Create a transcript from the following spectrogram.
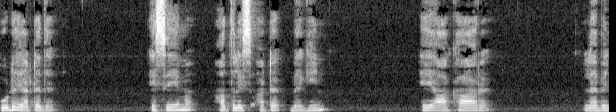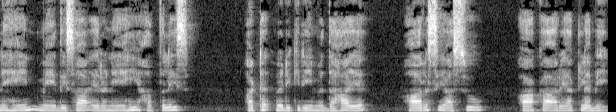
උඩ යටද එසේම 48 බැගින් ඒ ආකාර ලැබෙන හේයින් මේ දිසා එරණේහි 48 වැඩි කිරීම 10 480 ආකාරයක් ලැබෙයි.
